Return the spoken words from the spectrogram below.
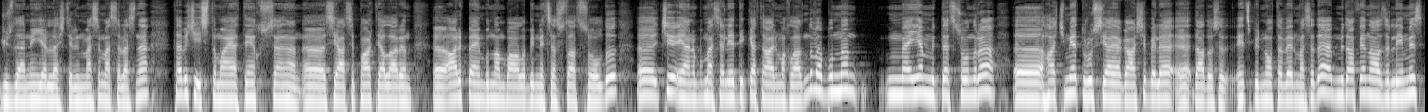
güclərinin yerləşdirilməsi məsələsinə təbii ki, ictimaiyyətin, xüsusən ə, siyasi partiyaların ə, Arif bəyin bununla bağlı bir neçə statüsü oldu ə, ki, yəni bu məsələyə diqqət ayırmaq lazımdır və bundan müəyyən müddət sonra ə, e, hakimiyyət Rusiyaya qarşı belə ə, e, daha doğrusu heç bir nota verməsə də Müdafiə Nazirliyimiz ə,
